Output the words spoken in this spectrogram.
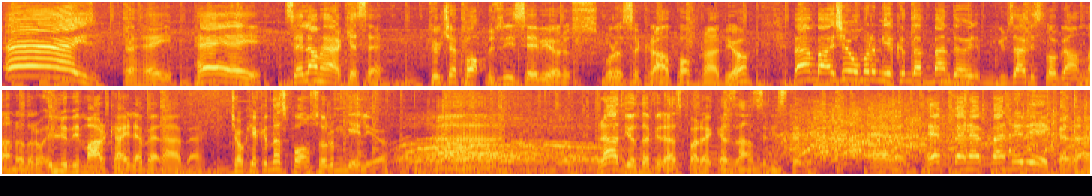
hey! Hey! Hey! Selam herkese. Türkçe pop müziği seviyoruz. Burası Kral Pop Radyo. Ben Bayce. Umarım yakında ben de öyle güzel bir sloganla anılırım. Ünlü bir markayla beraber. Çok yakında sponsorum geliyor. Ha. Radyoda biraz para kazansın istedim. Evet. Hep ben hep ben nereye kadar?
